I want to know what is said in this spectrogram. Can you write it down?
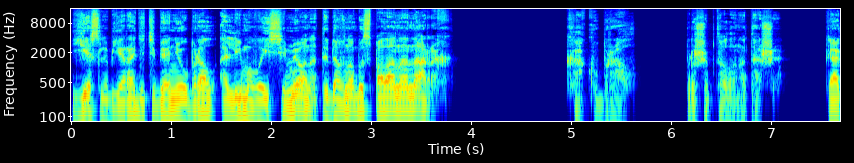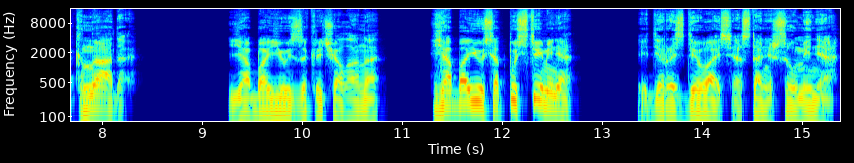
Если б я ради тебя не убрал Алимова и Семена, ты давно бы спала на нарах». «Как убрал?» – прошептала Наташа. «Как надо!» «Я боюсь!» – закричала она. «Я боюсь! Отпусти меня!» «Иди раздевайся, останешься у меня!»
